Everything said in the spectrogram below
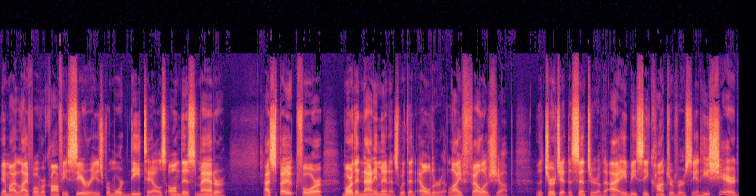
in my Life Over Coffee series for more details on this matter. I spoke for more than 90 minutes with an elder at Life Fellowship, the church at the center of the IABC controversy, and he shared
